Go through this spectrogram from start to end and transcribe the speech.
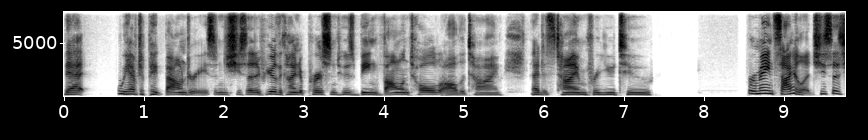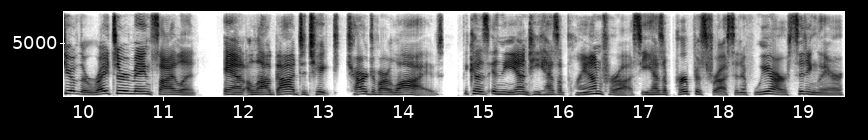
that we have to pick boundaries. And she said, if you're the kind of person who's being voluntold all the time, that it's time for you to remain silent. She says you have the right to remain silent and allow God to take charge of our lives. Because in the end, He has a plan for us, He has a purpose for us. And if we are sitting there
